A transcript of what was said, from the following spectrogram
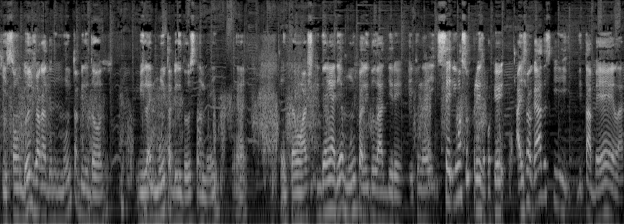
que são dois jogadores muito habilidosos. Vila é muito habilidoso também, né? Então acho que ganharia muito ali do lado direito, né? E seria uma surpresa, porque as jogadas que de tabela,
